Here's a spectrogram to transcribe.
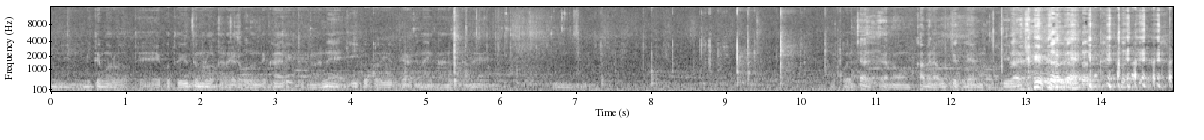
ん、見てもらおうってええこと言うてもらおうたら喜んで帰る人にはねいいことを言ってあげないかんですよね。これじゃああのカメラ売ってくれんのって言われたけどね。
